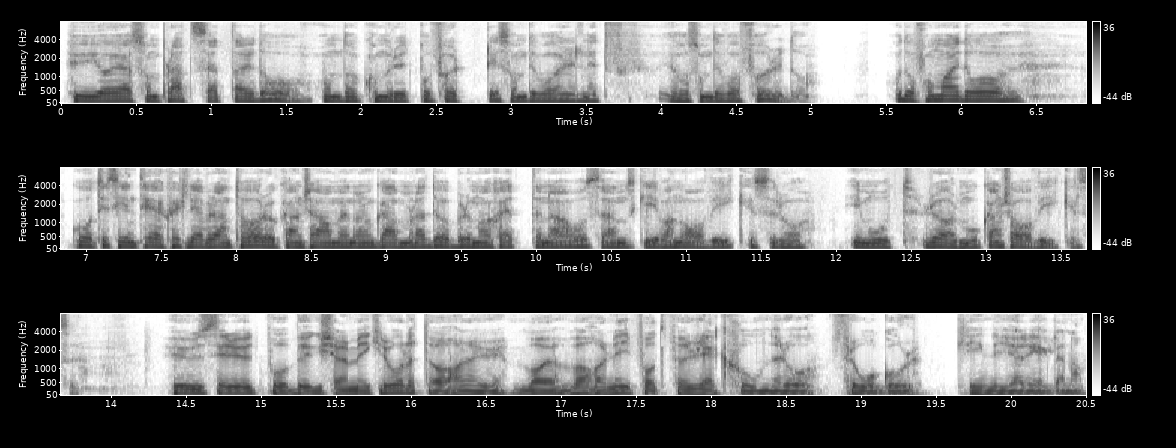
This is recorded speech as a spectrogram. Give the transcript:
Hur gör jag som plattsättare då om de kommer ut på 40 som det var, ja, som det var förr då? Och då får man ju då gå till sin teskedsleverantör och kanske använda de gamla dubbelmanschetterna och sen skriva en avvikelse då emot rörmokarens avvikelse. Hur ser det ut på Byggkeramikrådet då? Har ni, vad, vad har ni fått för reaktioner och frågor kring nya reglerna?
